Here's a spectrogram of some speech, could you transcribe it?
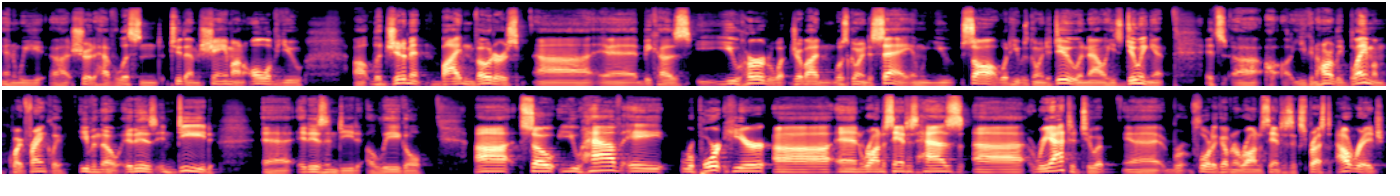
and we uh, should have listened to them. Shame on all of you, uh, legitimate Biden voters, uh, eh, because you heard what Joe Biden was going to say, and you saw what he was going to do, and now he's doing it. It's uh, you can hardly blame him, quite frankly, even though it is indeed it is indeed illegal. Uh, so you have a report here, uh, and Ron DeSantis has uh, reacted to it. Uh, Florida Governor Ron DeSantis expressed outrage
